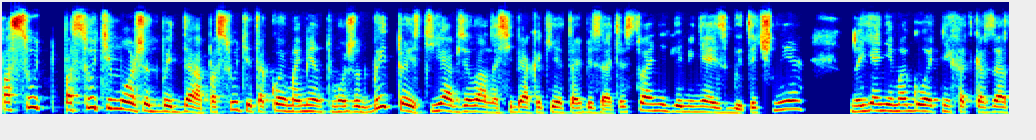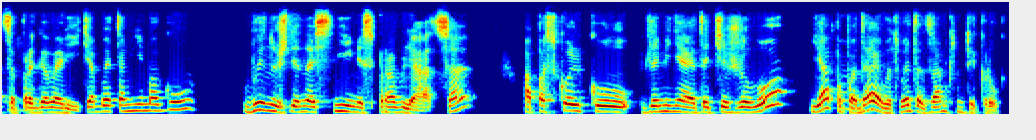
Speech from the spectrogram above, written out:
по, суть, по сути, может быть, да, по сути, такой момент может быть. То есть я взяла на себя какие-то обязательства, они для меня избыточные, но я не могу от них отказаться, проговорить об этом не могу, вынуждена с ними справляться, а поскольку для меня это тяжело, я попадаю вот в этот замкнутый круг.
